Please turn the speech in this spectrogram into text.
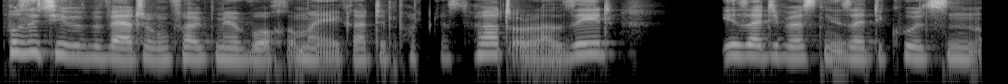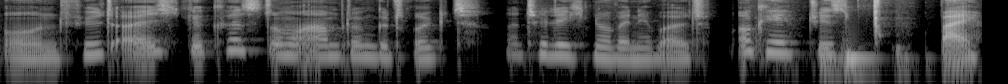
positive Bewertung. Folgt mir, wo auch immer ihr gerade den Podcast hört oder seht. Ihr seid die Besten, ihr seid die Coolsten und fühlt euch geküsst, umarmt und gedrückt. Natürlich nur, wenn ihr wollt. Okay, tschüss. Bye.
